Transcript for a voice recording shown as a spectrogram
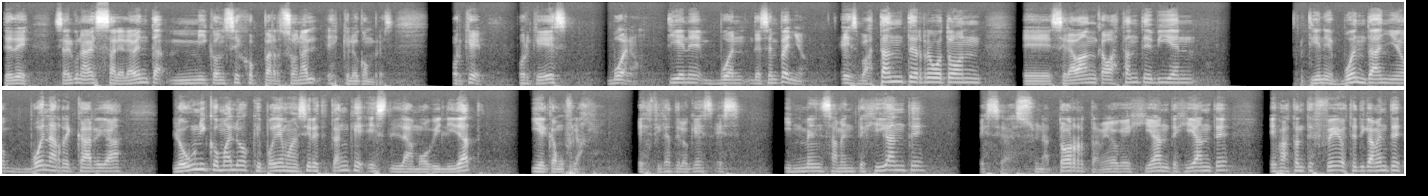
TD. Si alguna vez sale a la venta, mi consejo personal es que lo compres. ¿Por qué? Porque es bueno, tiene buen desempeño. Es bastante rebotón, eh, se la banca bastante bien, tiene buen daño, buena recarga. Lo único malo que podríamos decir de este tanque es la movilidad y el camuflaje. Es, fíjate lo que es, es inmensamente gigante, esa es una torta, mira lo que es gigante, gigante. Es bastante feo estéticamente,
